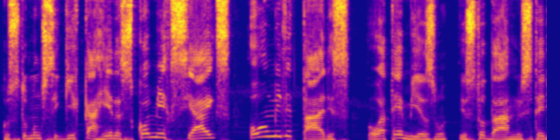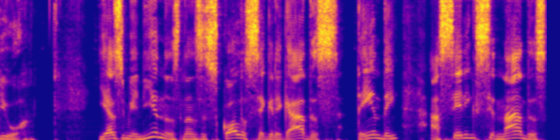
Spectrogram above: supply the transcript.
costumam seguir carreiras comerciais ou militares, ou até mesmo estudar no exterior. E as meninas nas escolas segregadas tendem a ser ensinadas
